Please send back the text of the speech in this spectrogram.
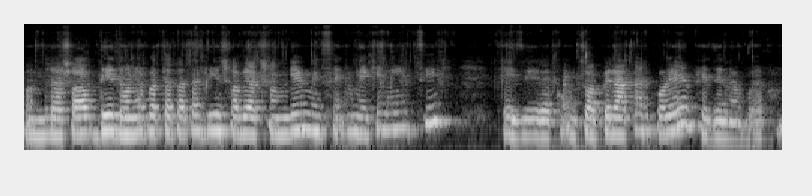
বন্ধুরা, সব দিয়ে ধনে পাতা টাতা দিয়ে সব একসঙ্গে মেখে মেখে নিয়েছি। এই যে এরকম চপের আকার করে ভেজে নেব এখন।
